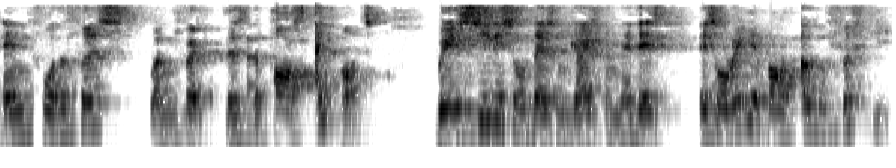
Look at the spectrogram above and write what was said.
And for the first, well, in fact, the past eight months, we're a series of those engagement. There's, there's already about over 50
